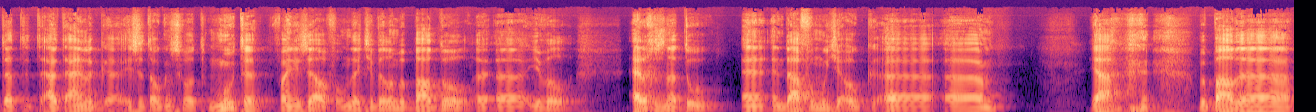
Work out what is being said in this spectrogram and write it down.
dat het uiteindelijk eh, is het ook een soort moeten van jezelf. Omdat je wil een bepaald doel, je wil ergens naartoe. En, en daarvoor moet je ook eh, ehm, ja, bepaalde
